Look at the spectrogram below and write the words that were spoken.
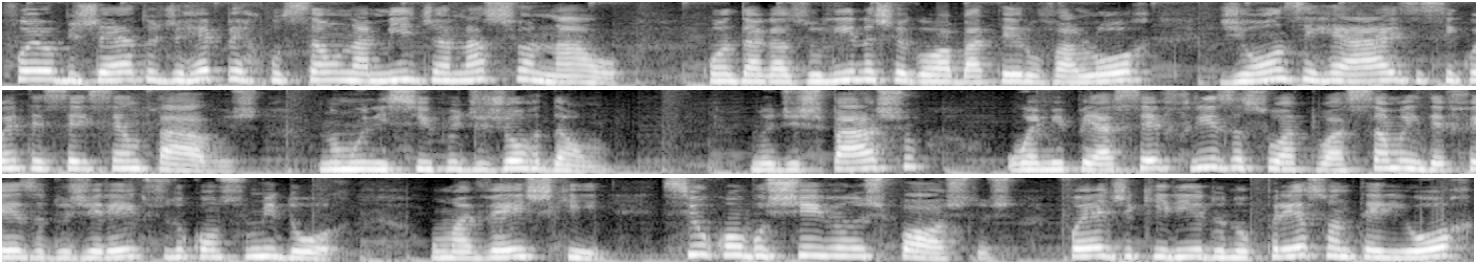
foi objeto de repercussão na mídia nacional, quando a gasolina chegou a bater o valor de R$ 11,56 no município de Jordão. No despacho, o MPAC frisa sua atuação em defesa dos direitos do consumidor, uma vez que, se o combustível nos postos foi adquirido no preço anterior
